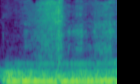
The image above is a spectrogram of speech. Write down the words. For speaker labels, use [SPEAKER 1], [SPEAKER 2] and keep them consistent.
[SPEAKER 1] you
